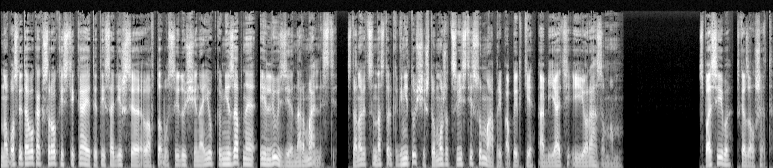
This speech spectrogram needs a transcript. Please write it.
Но после того, как срок истекает, и ты садишься в автобус, идущий на юг, внезапная иллюзия нормальности становится настолько гнетущей, что может свести с ума при попытке объять ее разумом. «Спасибо», — сказал Шет.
